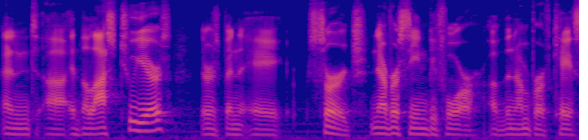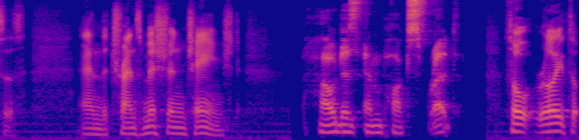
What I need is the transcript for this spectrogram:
And uh, in the last two years, there's been a surge never seen before of the number of cases, and the transmission changed. How does Mpox spread? So, really, to,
